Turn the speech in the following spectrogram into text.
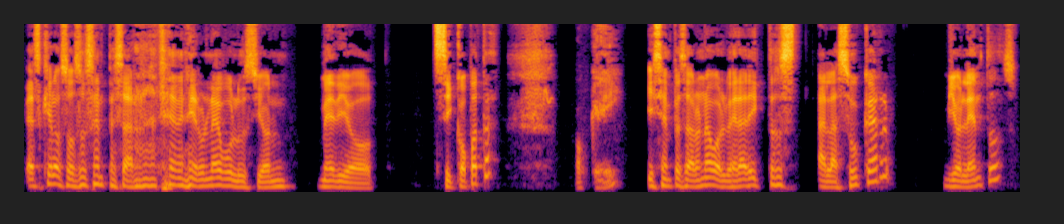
es que los osos empezaron a tener una evolución medio psicópata. Ok. Y se empezaron a volver adictos al azúcar, violentos,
